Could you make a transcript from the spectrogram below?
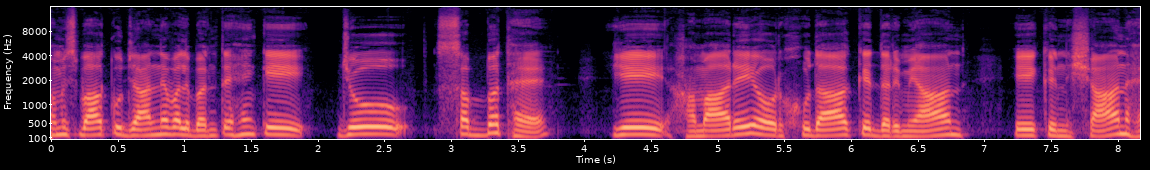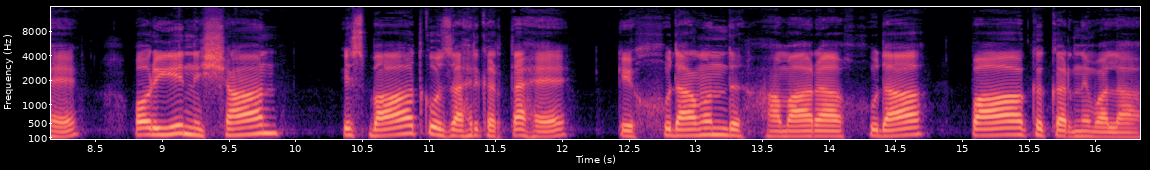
ہم اس بات کو جاننے والے بنتے ہیں کہ جو سبت ہے، یہ ہمارے اور خدا کے درمیان ایک نشان ہے اور یہ نشان اس بات کو ظاہر کرتا ہے کہ خدا مند ہمارا خدا پاک کرنے والا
